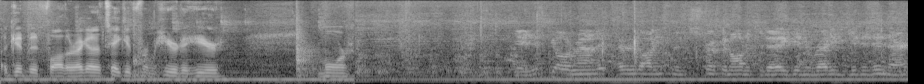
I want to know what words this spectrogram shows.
a good bit farther. I got to take it from here to here more. Yeah, just go around it. Everybody's been stripping on it today, getting ready to get it in there.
